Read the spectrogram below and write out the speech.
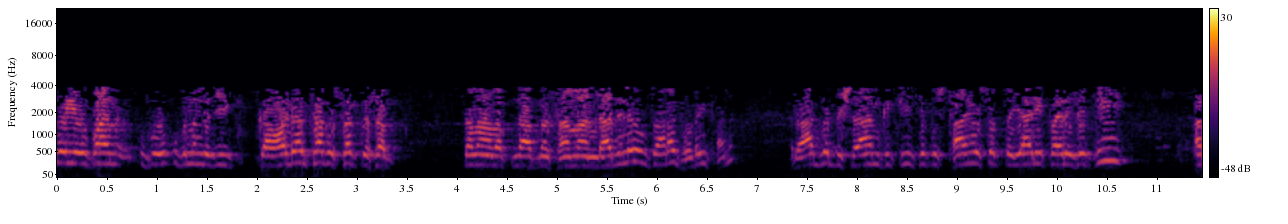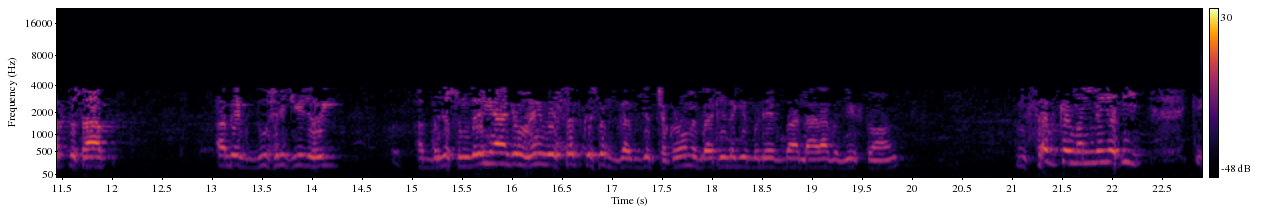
तो ये उपान उप, उपनंद जी का ऑर्डर था तो सब के सब तमाम अपना अपना सामान लादने लगे उतारा थोड़ा ही था ना। रात भर विश्राम की चीज़ से कुछ था वो सब तैयारी पहले से थी अब तो साहब अब एक दूसरी चीज़ हुई। अब ब्रज सुंदरियाँ जो हैं वे सब के सब जब छकड़ों में बैठने लगी बोले एक बार लारा को देख तो आऊँ। सबके मन में यही कि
